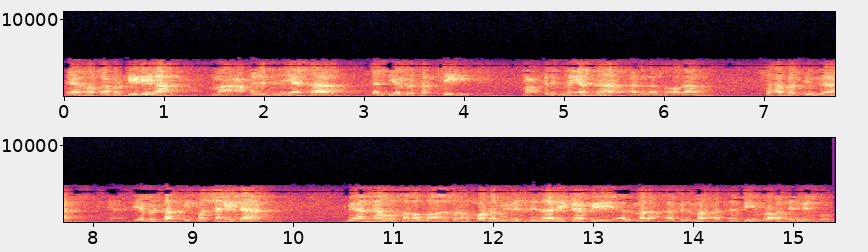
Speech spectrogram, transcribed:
Ya maka berdirilah Ma'aqil bin Yasar. Dan dia bersaksi Ma'aqil bin Yasar adalah seorang sahabat juga. Ya, dia bersaksi fasyahida bi annahu sallallahu alaihi wasallam qada bi mithli dzalika fi al-mar'a fi al-mar'at fi imra'atin minkum.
